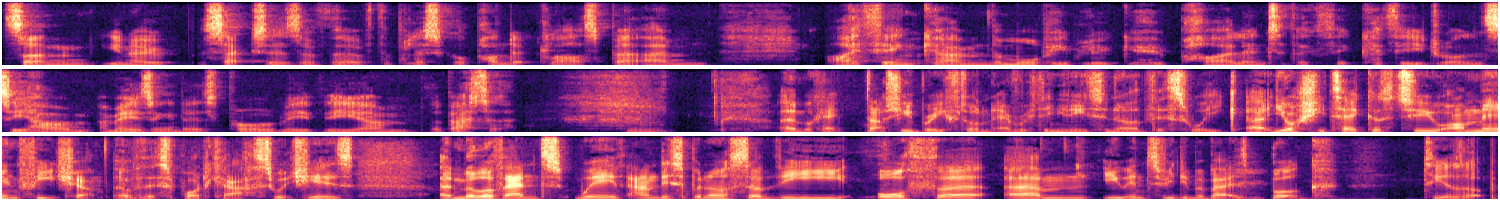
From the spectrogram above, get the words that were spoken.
certain you know sectors of the of the political pundit class, but um, I think um, the more people who, who pile into the cathedral and see how amazing it is, probably the um, the better. Mm. Um, okay, that's you briefed on everything you need to know this week. Uh, Yoshi, take us to our main feature of this podcast, which is a mill event with Andy Spinoza, the author. Um, you interviewed him about his book. Tee us up.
